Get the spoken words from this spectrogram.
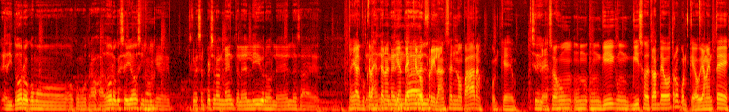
editor o como, o como trabajador o qué sé yo, sino que crecer personalmente, leer libros, leer, ¿sabes? hay algo que la gente no entiende es que los freelancers no paran, porque eso es un, un, gig, un guiso detrás de otro, porque obviamente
